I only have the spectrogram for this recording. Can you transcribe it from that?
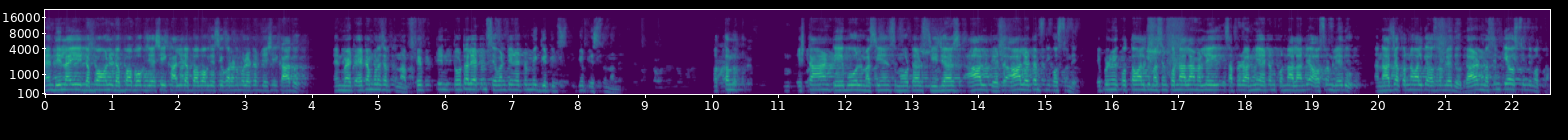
నేను దీనిలో ఈ డబ్బా ఓన్లీ డబ్బా బాక్స్ చేసి ఖాళీ డబ్బా బాక్స్ చేసి ఒక రెండు మూడు ఐటమ్ చేసి కాదు. నేను ఐటమ్ కూడా చెప్తున్నా. Fifteen total item seventeen item మీకు గిఫ్ట్ గిఫ్ట్ ఇస్తున్నాను నేను. మొత్తం stand table machines motor scissors all all items నీకు వస్తుంది. ఇప్పుడు మీకు కొత్త వాళ్ళకి మసీన్ కొనాలా మళ్ళీ సపరేట్ అన్ని ఐటమ్ కొనాలా అంటే అవసరం లేదు. నాజా కొన్న వాళ్ళకి అవసరం లేదు. డైరెక్ట్ మసీన్కే కే వస్తుంది మొత్తం.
